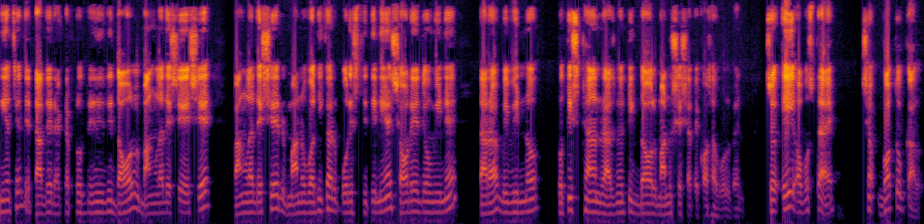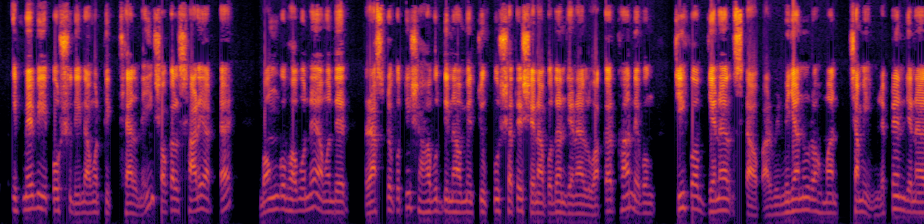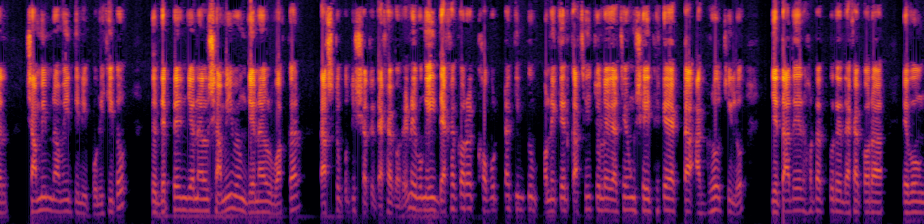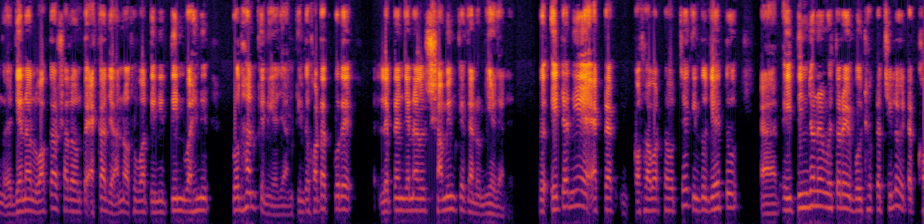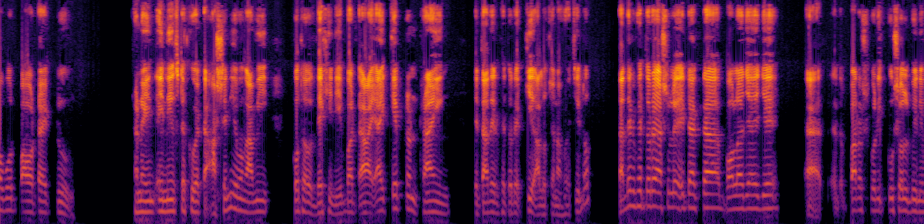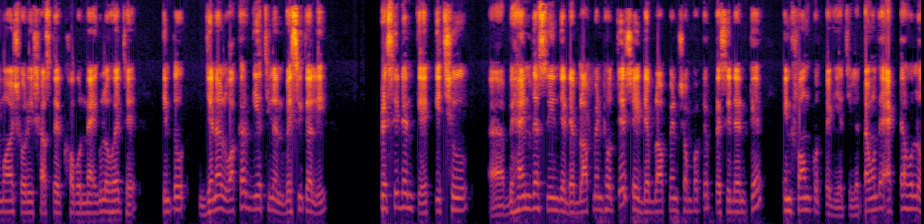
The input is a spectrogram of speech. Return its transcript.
নিয়েছে যে তাদের একটা প্রতিনিধি দল বাংলাদেশে এসে বাংলাদেশের মানবাধিকার পরিস্থিতি নিয়ে সরে জমিনে তারা বিভিন্ন প্রতিষ্ঠান, রাজনৈতিক দল, মানুষের সাথে কথা বলবেন। সো এই অবস্থায় গতকাল ইট মে বি পরশু দিন, আমার ঠিক খেয়াল নেই, সকাল সাড়ে আটটায় বঙ্গভবনে আমাদের রাষ্ট্রপতি শাহাবুদ্দিন আহমেদ চুপ্পুর সাথে সেনাপ্রধান জেনারেল ওয়াকার খান এবং চিফ অফ জেনারেল স্টাফ আরবি মিজানুর রহমান শামীম লেফটেন্যান্ট জেনারেল শামীম নামেই তিনি পরিচিত। তো লেফটেন্যান্ট জেনারেল শামীম এবং জেনারেল ওয়াকার রাষ্ট্রপতির সাথে দেখা করেন এবং এই দেখা করার খবরটা কিন্তু অনেকের কাছেই চলে গেছে এবং সেই থেকে একটা আগ্রহ ছিল যে তাদের হঠাৎ করে দেখা করা এবং জেনারেল ওয়াকার সাধারণত একা যান অথবা তিনি তিন বাহিনীর প্রধানকে নিয়ে যান। কিন্তু হঠাৎ করে লেফটেন্যান্ট জেনারেল শামীমকে কেন নিয়ে গেলেন? তো এটা নিয়ে একটা কথাবার্তা হচ্ছে, কিন্তু যেহেতু এই তিনজনের ভেতরে এই বৈঠকটা ছিল এটা খবর পাওয়াটা একটু মানে এই- নিউজটা খুব একটা আসেনি এবং আমি কোথাও দেখিনি but I I kept on trying যে তাদের ভেতরে কি আলোচনা হয়েছিল। তাদের ভেতরে আসলে এটা একটা বলা যায় যে পারস্পরিক কুশল বিনিময়, শরীর স্বাস্থ্যের খবর নেয়, এগুলো হয়েছে। কিন্তু জেনারেল ওয়াকার গিয়েছিলেন বেসিক্যালি প্রেসিডেন্টকে কিছু বিহাইন্ড দ্য সিন যে ডেভেলপমেন্ট হচ্ছে, সেই ডেভেলপমেন্ট সম্পর্কে প্রেসিডেন্টকে ইনফর্ম করতে গিয়েছিলেন। তার মধ্যে একটা হলো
